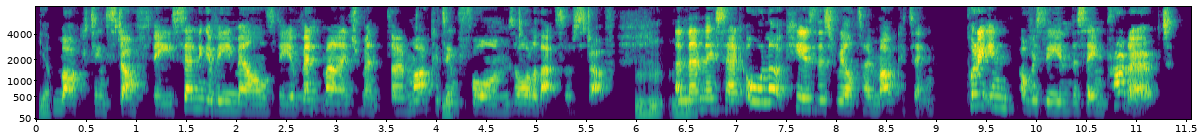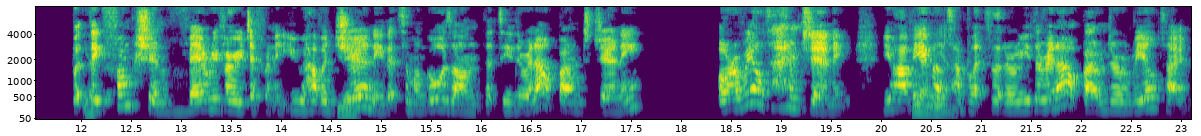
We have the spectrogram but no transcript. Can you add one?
yep. marketing stuff the sending of emails the event management the marketing yep. forms all of that sort of stuff mm-hmm, mm-hmm. and then they said oh look here's this real-time marketing put it in obviously in the same product but yep. they function very very differently you have a journey that someone goes on that's either an outbound journey or a real time journey. You have email yeah, yeah. templates that are either in outbound or in real time.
